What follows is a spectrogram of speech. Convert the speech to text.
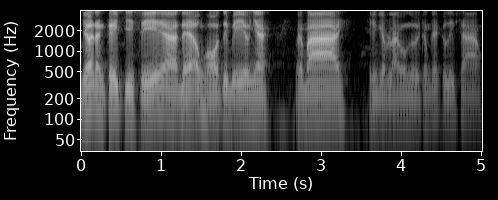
Nhớ đăng ký, chia sẻ để ủng hộ TBL nha. Bye bye. Hẹn gặp lại mọi người trong các clip sau.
